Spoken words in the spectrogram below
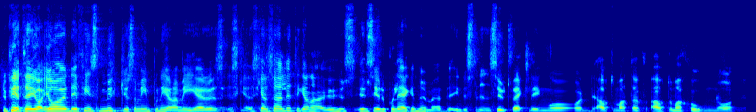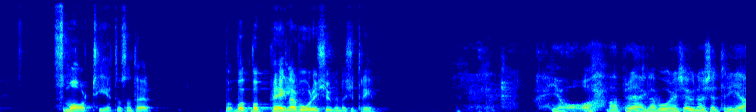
Du Peter, ja, ja, det finns mycket som imponerar med er. Ska, ska jag säga lite grann, hur, hur ser du på läget nu med industrins utveckling och automation och smarthet och sånt där. Vad, vad präglar våren 2023? Ja, vad präglar våren 2023?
